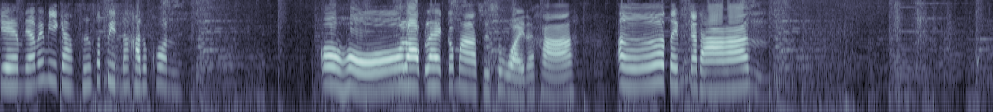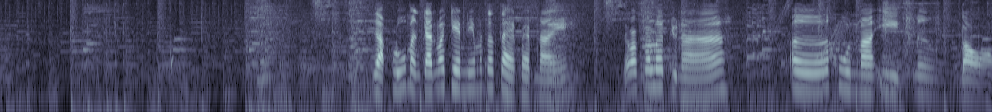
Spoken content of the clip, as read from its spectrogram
เกมนี้ไม่มีการซื้อสปินนะคะทุกคน โอ้โห รอบแรกก็มาสวยๆนะคะ เออ เต็มกระดานอยากรู้เหมือนกันว่าเกมนี้มันจะแจกแบบไหน แต่ว่าก็เลิศอยู่นะ เออ คูณมาอีกหนึ่งดอก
